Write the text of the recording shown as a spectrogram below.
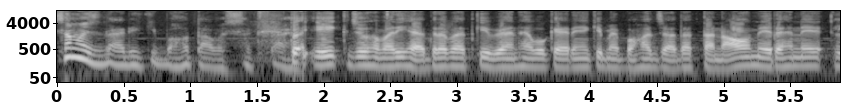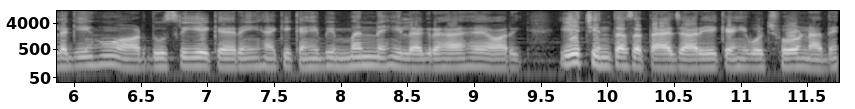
समझदारी की बहुत आवश्यकता है। तो एक जो हमारी हैदराबाद की बहन है वो कह रही है कि मैं बहुत ज़्यादा तनाव में रहने लगी हूँ और दूसरी ये कह रही है कि कहीं भी मन नहीं लग रहा है और ये चिंता सताया जा रही है कहीं वो छोड़ ना दें।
